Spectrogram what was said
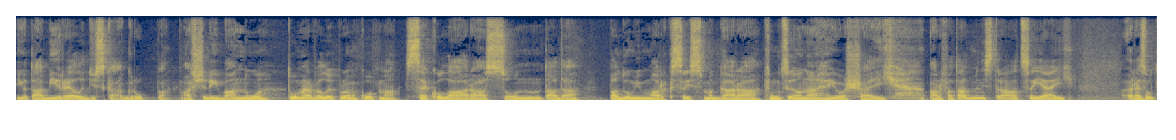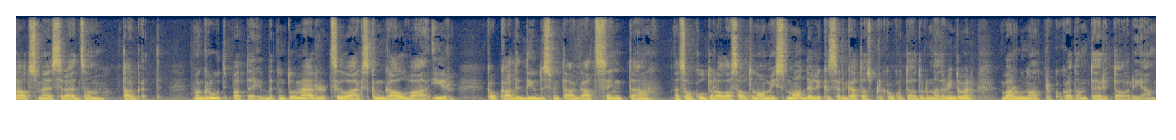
jo tā bija reliģiskā grupa, atšķirībā no tomēr vēl joprojām kopumā sekulārās un tādā padomju marksisma garā funkcionējošai Arfata administrācijai. Rezultātus mēs redzam tagad. Man grūti pateikt, bet nu, tomēr cilvēks, kam galvā ir kaut kāda 20. gadsimta nacionālās kultūrālās autonomijas modeļi, kas ir gatavs par kaut ko tādu runāt, viņi tomēr var runāt par kaut kādām teritorijām.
